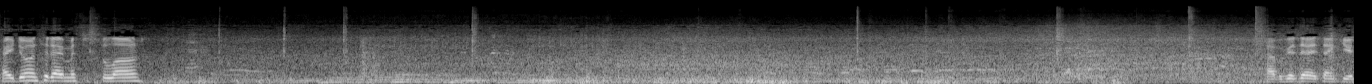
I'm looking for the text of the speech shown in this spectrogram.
How you doing today, Mr. Stallone? Have a good day. Thank you.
